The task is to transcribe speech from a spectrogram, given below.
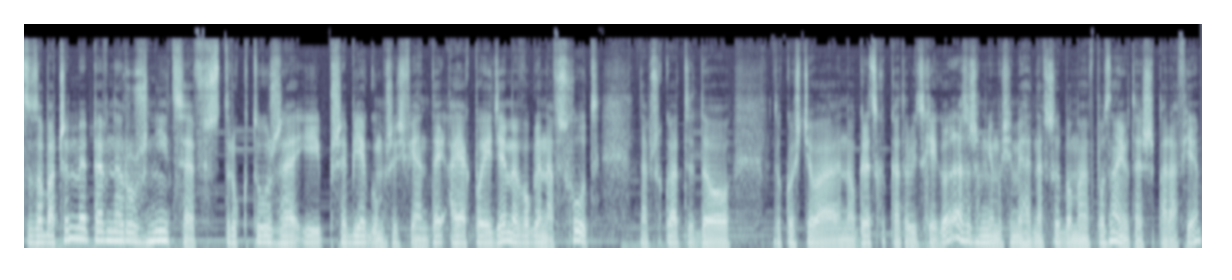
to zobaczymy pewne różnice w strukturze i przebiegu mszy świętej, a jak pojedziemy w ogóle na wschód, na przykład do, do kościoła no, grecko-katolickiego, a zresztą nie musimy jechać na wschód, bo mamy w Poznaniu też parafię,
